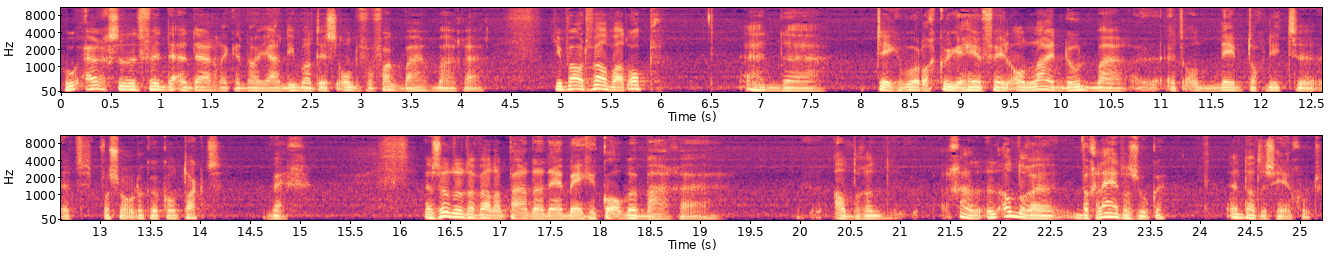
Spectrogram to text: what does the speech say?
hoe erg ze het vinden en dergelijke. Nou ja, niemand is onvervangbaar, maar uh, je bouwt wel wat op. En uh, tegenwoordig kun je heel veel online doen, maar het ontneemt toch niet het persoonlijke contact weg. Er zullen er wel een paar naar Nijmegen komen, maar anderen gaan een andere begeleider zoeken. En dat is heel goed.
